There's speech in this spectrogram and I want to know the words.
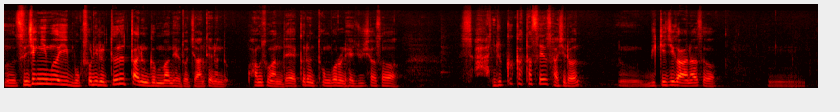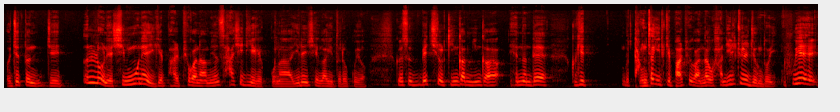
어, 선생님의 목소리를 들었다는 것만 해도 저한테는 황송한데 그런 통보를 해주셔서 아닐 것 같았어요 사실은 어, 믿기지가 않아서 음, 어쨌든 이제 언론에 신문에 이게 발표가 나면 사실이겠구나 이런 생각이 들었고요. 그래서 며칠을 긴가민가 했는데 그게 뭐 당장 이렇게 발표가 안 나고 한 일주일 정도 후에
